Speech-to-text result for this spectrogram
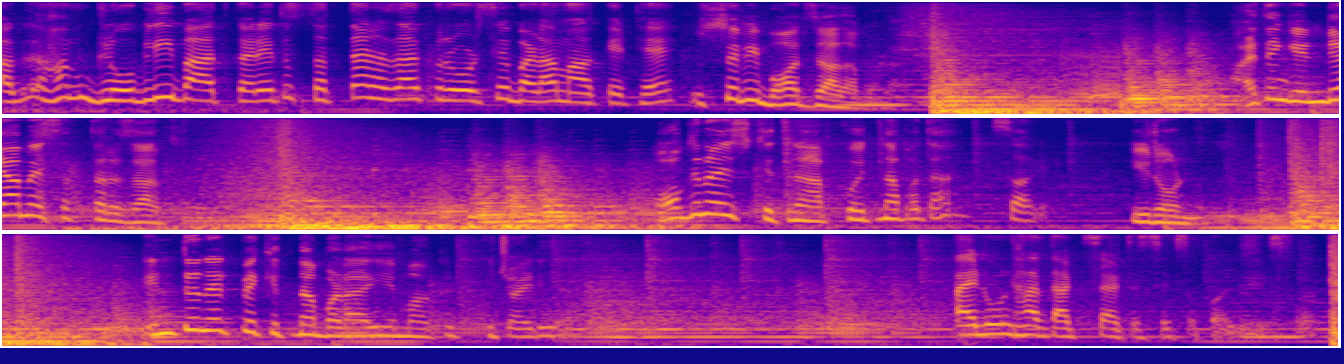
अगर हम ग्लोबली बात करें तो सत्तर हज़ार करोड़ से बड़ा मार्केट है। उससे भी बहुत ज़्यादा बड़ा है। आई थिंक इंडिया में सत्तर हज़ार करोड़। ऑर्गेनाइज कितना आपको इतना पता है? Sorry you don't know internet पे कितना बड़ा है ये मार्केट कुछ idea I don't have that statistics apologies for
